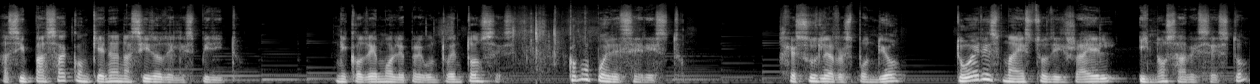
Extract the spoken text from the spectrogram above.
Así pasa con quien ha nacido del Espíritu. Nicodemo le preguntó entonces, ¿cómo puede ser esto? Jesús le respondió, ¿tú eres maestro de Israel y no sabes esto?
